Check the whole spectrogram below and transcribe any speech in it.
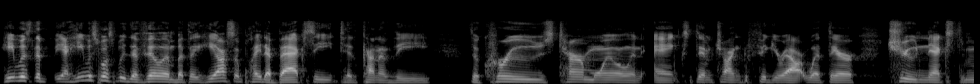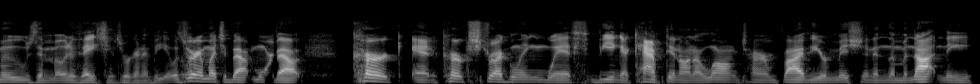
He was the yeah he was supposed to be the villain, but the, he also played a backseat to kind of the the crew's turmoil and angst, them trying to figure out what their true next moves and motivations were going to be. It was very much about more about Kirk and Kirk struggling with being a captain on a long term five year mission and the monotony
